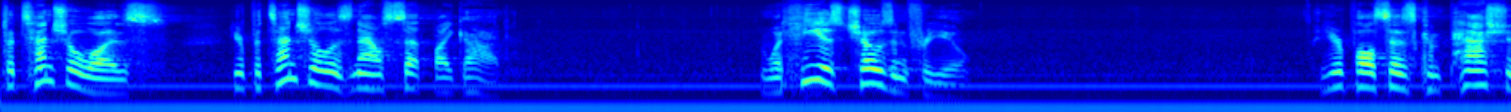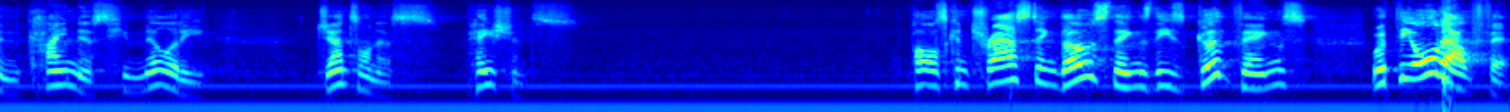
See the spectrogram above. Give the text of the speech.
potential was, your potential is now set by God. And what He has chosen for you. Here Paul says compassion, kindness, humility, gentleness, patience. Paul's contrasting those things, these good things, with the old outfit.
